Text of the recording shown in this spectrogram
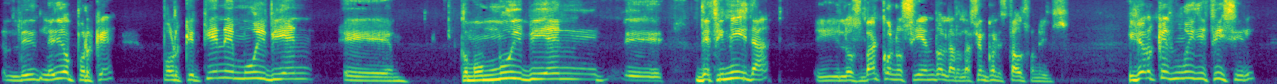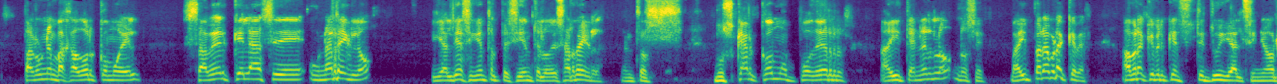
le digo por qué, porque tiene muy bien... Eh, como muy bien eh, definida y los va conociendo la relación con Estados Unidos. Y yo creo que es muy difícil para un embajador como él saber que él hace un arreglo y al día siguiente el presidente lo desarregla. Entonces, buscar cómo poder ahí tenerlo, no sé. Ahí, pero habrá que ver. Habrá que ver quién sustituye al señor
